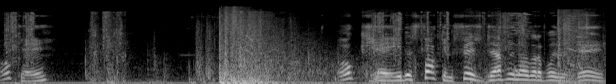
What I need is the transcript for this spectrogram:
Okay. Okay, this fucking fish definitely knows how to play this game.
